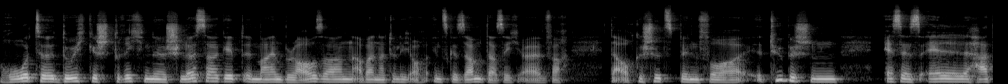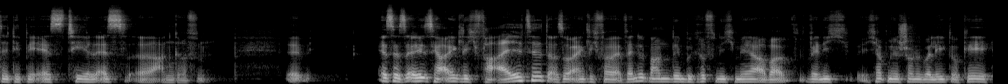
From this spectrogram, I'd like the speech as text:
rote, durchgestrichene Schlösser gibt in meinen Browsern, aber natürlich auch insgesamt, dass ich einfach da auch geschützt bin vor typischen SSL, HTTPS, TLS-Angriffen. Äh, äh, SSL ist ja eigentlich veraltet, also eigentlich verwendet man den Begriff nicht mehr, aber wenn ich, ich habe mir schon überlegt, okay,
